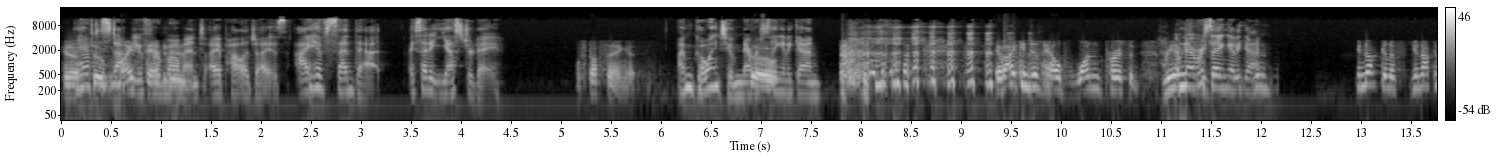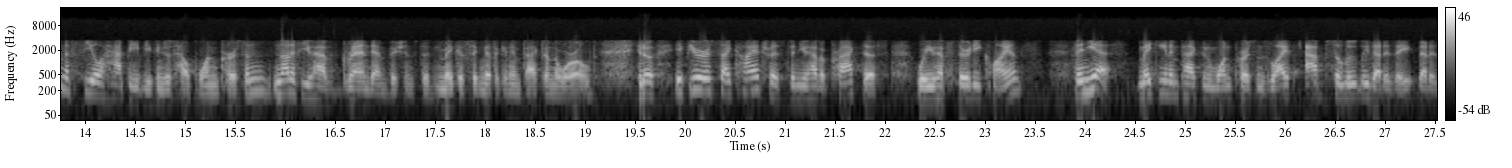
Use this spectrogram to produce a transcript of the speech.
You know, I have so to stop you for a moment. Is, I apologize. I have said that. I said it yesterday. Well, stop saying it. I'm going to. I'm never so, saying it again. if I can just help one person, really, I'm never saying it again. You're not gonna you're not gonna feel happy if you can just help one person. Not if you have grand ambitions to make a significant impact on the world. You know, if you're a psychiatrist and you have a practice where you have 30 clients, then yes, making an impact in one person's life, absolutely, that is, a, that is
